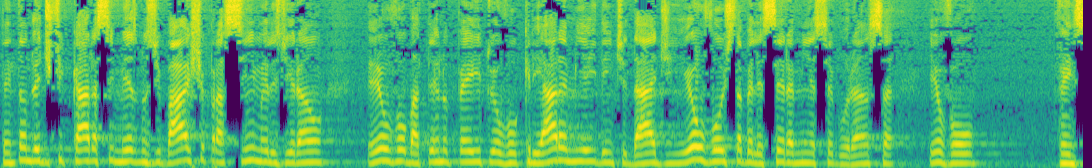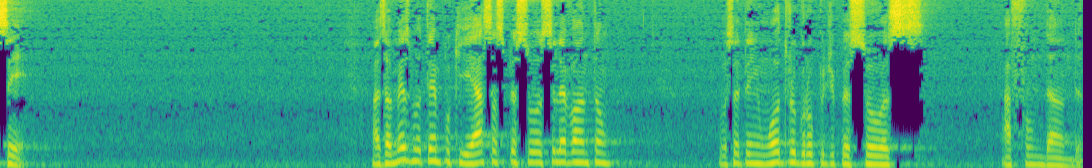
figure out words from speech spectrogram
Tentando edificar a si mesmos de baixo para cima, eles dirão: Eu vou bater no peito, eu vou criar a minha identidade, eu vou estabelecer a minha segurança, eu vou vencer. Mas ao mesmo tempo que essas pessoas se levantam, você tem um outro grupo de pessoas afundando.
